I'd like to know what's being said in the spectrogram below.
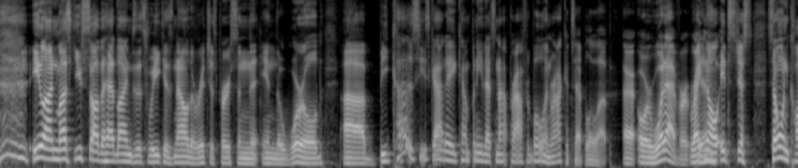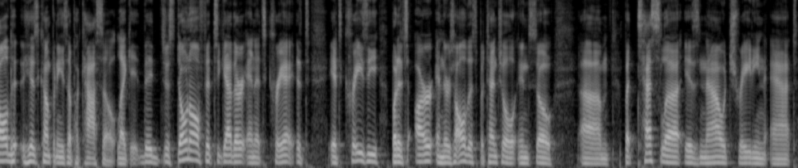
Elon Musk, you saw the headlines this week, is now the richest person in the world uh, because he's got a company that's not profitable and rockets that blow up uh, or whatever, right? Yeah. No, it's just someone called his companies a Picasso. Like it, they just don't all fit together, and it's crea- it's it's crazy, but it's art, and there's all this potential. And so, um, but Tesla is now trading at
